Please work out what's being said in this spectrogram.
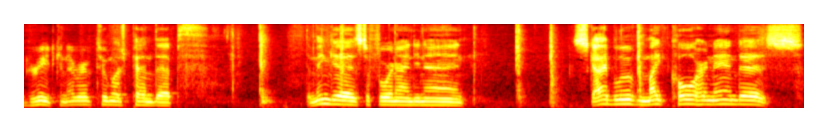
Agreed. Can never have too much pen depth. Dominguez to 499. Sky Blue of Cole Hernandez.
